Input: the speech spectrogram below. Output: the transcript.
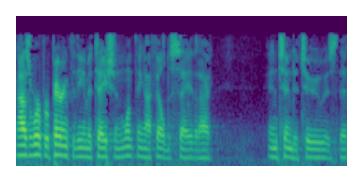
As we're preparing for the invitation, one thing I failed to say that I intended to is that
